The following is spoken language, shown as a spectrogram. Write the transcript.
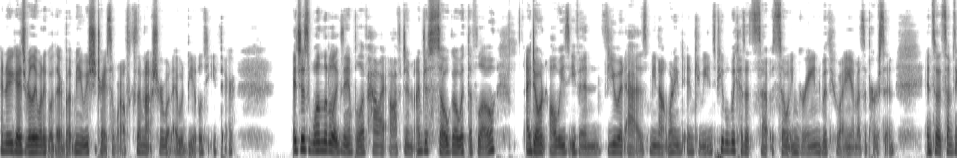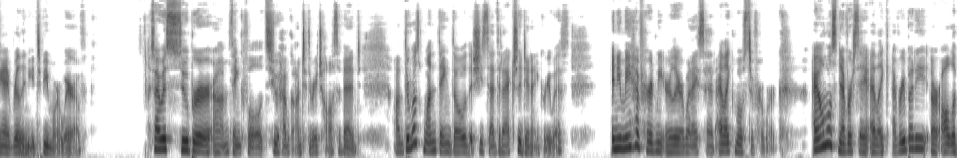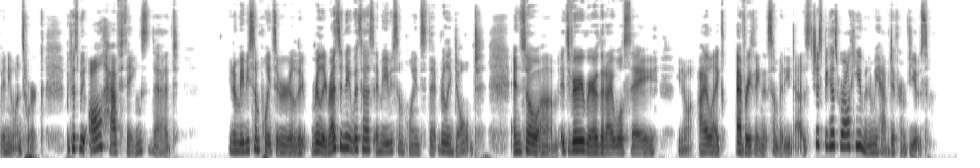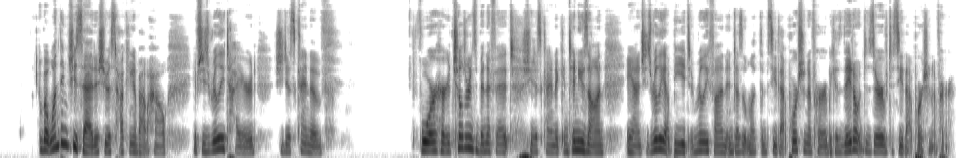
I know you guys really want to go there, but maybe we should try somewhere else because I'm not sure what I would be able to eat there. It's just one little example of how I often, I'm just so go with the flow. I don't always even view it as me not wanting to inconvenience people because it's so, so ingrained with who I am as a person. And so it's something I really need to be more aware of. So I was super um, thankful to have gone to the Rachel Hollis event. Um, there was one thing though that she said that I actually didn't agree with. And you may have heard me earlier when I said I like most of her work. I almost never say I like everybody or all of anyone's work because we all have things that, you know, maybe some points that really, really resonate with us and maybe some points that really don't. And so um, it's very rare that I will say, you know, I like everything that somebody does just because we're all human and we have different views. But one thing she said is she was talking about how if she's really tired, she just kind of, for her children's benefit, she just kind of continues on and she's really upbeat and really fun and doesn't let them see that portion of her because they don't deserve to see that portion of her.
